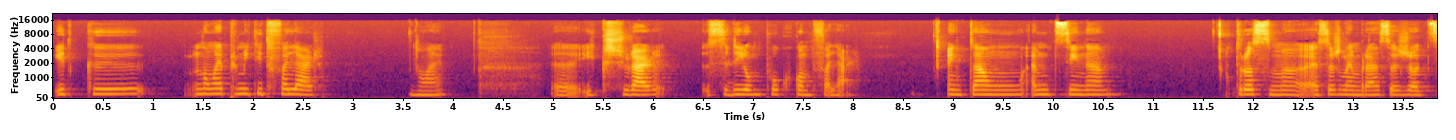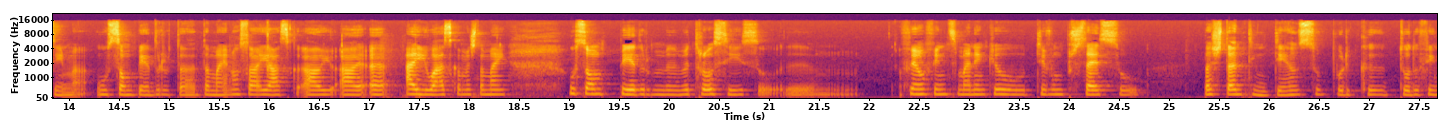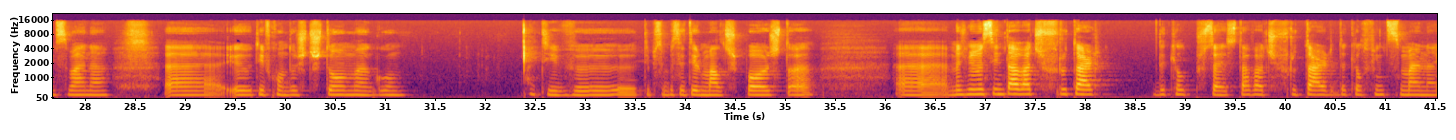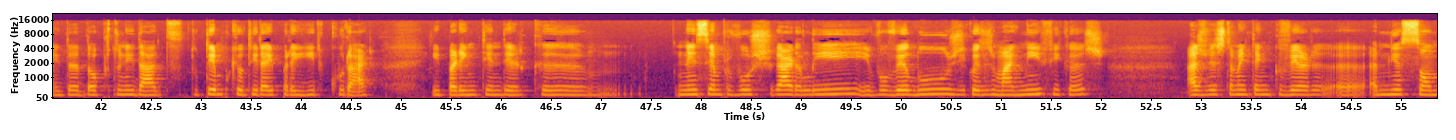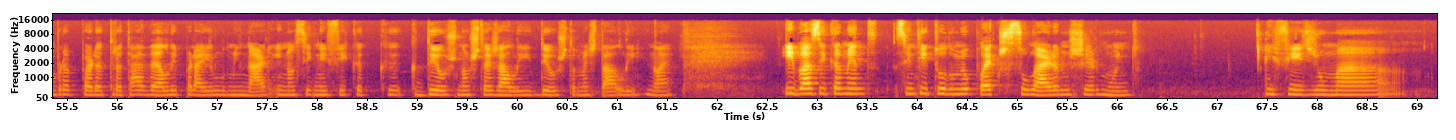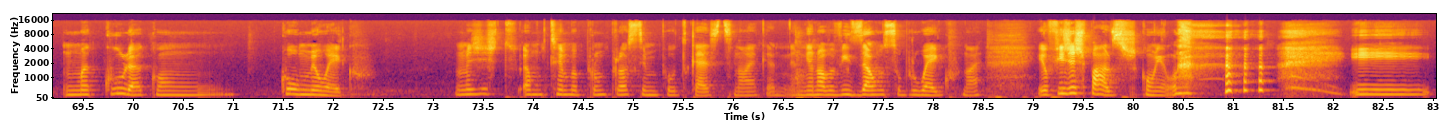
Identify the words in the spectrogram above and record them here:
E de que não é permitido falhar, não é? Uh, e que chorar seria um pouco como falhar. Então a medicina trouxe-me essas lembranças já de cima. O São Pedro também, não só a ayahuasca, a, ayahuasca mas também o São Pedro me, me, trouxe isso. Hum, foi um fim de semana em que eu tive um processo bastante intenso, porque todo o fim de semana uh, eu tive com dores de estômago, tive, tive sempre a sentir mal disposta, uh, mas mesmo assim estava a desfrutar daquele processo, estava a desfrutar daquele fim de semana e da, da oportunidade, do tempo que eu tirei para ir curar e para entender que hum, nem sempre vou chegar ali e vou ver luz e coisas magníficas. Às vezes também tenho que ver uh, a minha sombra para tratar dela e para a iluminar, e não significa que, que Deus não esteja ali, Deus também está ali, não é? E basicamente senti todo o meu plexo solar a mexer muito e fiz uma, uma cura com, com o meu ego. Mas isto é um tema para um próximo podcast, não é? Que é a minha nova visão sobre o ego, não é? Eu fiz as pazes com ele. e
